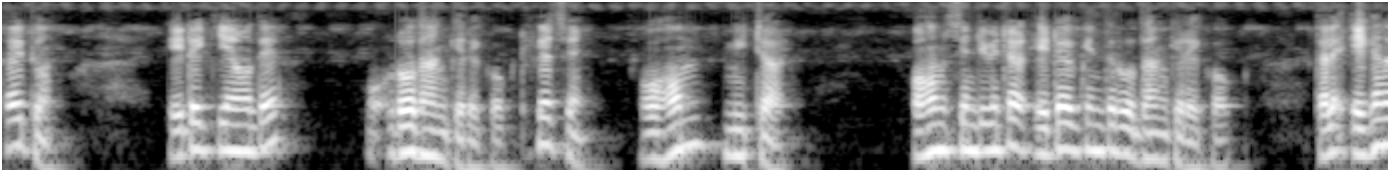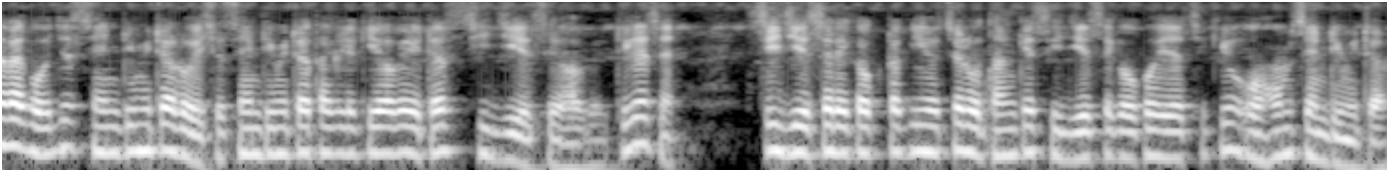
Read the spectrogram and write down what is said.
তাই তো? এটা কি আমাদের? রোধাঙ্কের একক, ঠিক আছে? ওহম মিটার অহম সেন্টিমিটার, এটাও কিন্তু রোধাঙ্কের একক। তাহলে এখানে দেখো যে সেন্টিমিটার রয়েছে, সেন্টিমিটার থাকলে কি হবে? এটা সিজিএস এ হবে, ঠিক আছে? সিজিএস এর এককটা কি হচ্ছে? রোধাঙ্কের সিজিএস একক হয়ে যাচ্ছে কি? Ohm centimetre.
